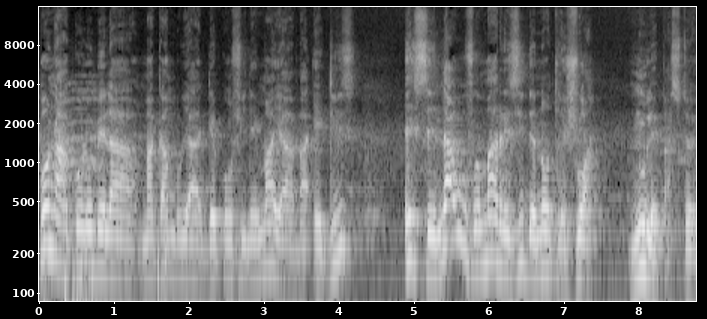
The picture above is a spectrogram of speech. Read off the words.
pour la makambu ya déconfinement ya ba église et c'est là où vraiment réside notre joie nous les pasteurs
